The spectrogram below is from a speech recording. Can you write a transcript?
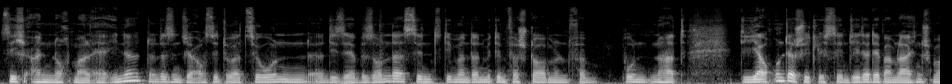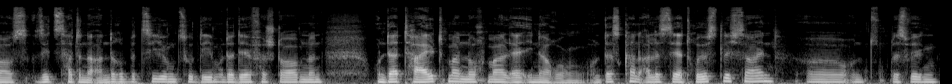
sich an nochmal erinnert. Und das sind ja auch Situationen, äh, die sehr besonders sind, die man dann mit dem Verstorbenen verbunden hat, die ja auch unterschiedlich sind. Jeder, der beim Leichenschmaus sitzt, hatte eine andere Beziehung zu dem oder der Verstorbenen. Und da teilt man nochmal Erinnerungen. Und das kann alles sehr tröstlich sein. Äh, und deswegen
